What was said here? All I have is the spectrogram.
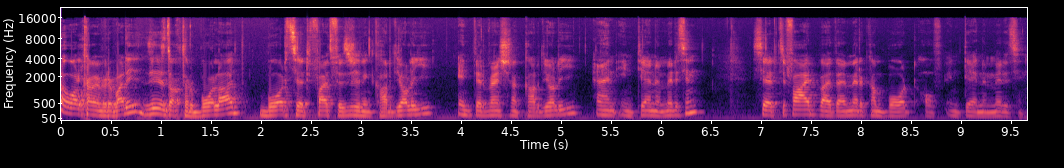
Hello, welcome everybody. This is Dr. Bolad, board certified physician in cardiology, interventional cardiology, and internal medicine, certified by the American Board of Internal Medicine.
